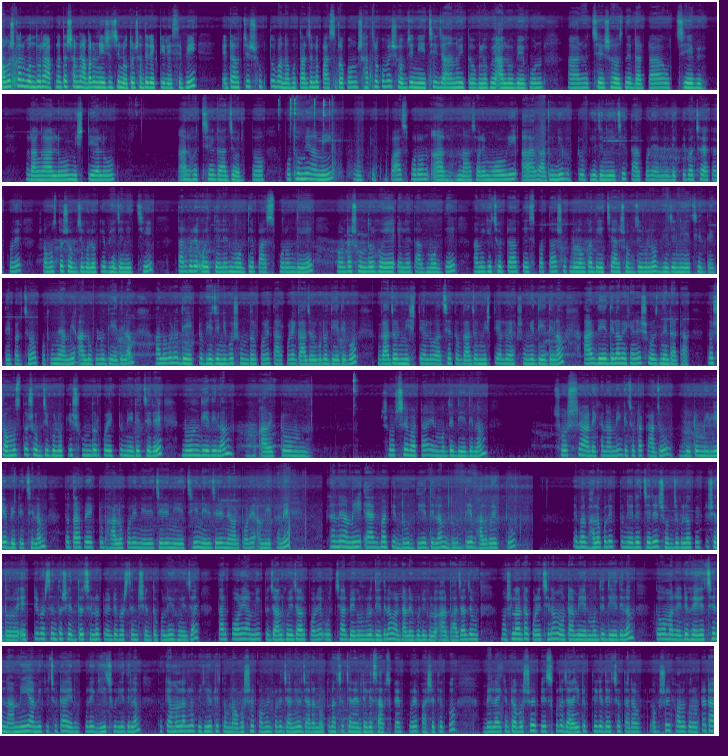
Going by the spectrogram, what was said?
নমস্কার বন্ধুরা, আপনাদের সামনে আবারও নিয়ে এসেছি নতুন স্বাদের একটি রেসিপি এটা হচ্ছে শুক্তো বানাবো, তার জন্য পাঁচ রকম, সাত রকমের সবজি নিয়েছি, জানোই তো ওগুলোকে আলু, বেগুন, আর হচ্ছে সজনের ডাঁটা, উচ্ছে, রাঙা আলু, মিষ্টি আলু, আর হচ্ছে গাজর। তো প্রথমে আমি পাঁচফোড়ন আর, না সরি মৌরি আর রাঁধুনি একটু ভেজে নিয়েছি, তারপরে আমি দেখতে পাচ্ছ এক এক করে সমস্ত সবজিগুলোকে ভেজে নিচ্ছি। তারপরে ওই তেলের মধ্যে পাঁচফোড়ন দিয়ে ফোড়নটা সুন্দর হয়ে এলে তার মধ্যে আমি কিছুটা তেজপাতা, শুকনো লঙ্কা দিয়েছি আর সবজিগুলো ভেজে নিয়েছি। দেখতেই পারছ, প্রথমে আমি আলুগুলো দিয়ে দিলাম। আলুগুলো দিয়ে একটু ভেজে নিব সুন্দর করে। তারপরে গাজরগুলো দিয়ে দেব। গাজর, মিষ্টি আলু আছে, তো গাজর, মিষ্টি আলু একসঙ্গে দিয়ে দিলাম। আর দিয়ে দিলাম এখানে সজনে ডাঁটা। তো সমস্ত সবজিগুলোকে সুন্দর করে একটু নেড়ে চেড়ে নুন দিয়ে দিলাম। আর একটু সর্ষে বাটা এর মধ্যে দিয়ে দিলাম। সর্ষে আর এখানে আমি কিছুটা কাজু দুটো মিলিয়ে বেটেছিলাম। তো তারপরে একটু ভালো করে নেড়ে চেড়ে নিয়েছি। নেড়ে চেড়ে নেওয়ার পরে আমি এখানে এখানে আমি এক বাটি দুধ দিয়ে দিলাম। দুধ দিয়ে ভালো করে একটু এবার ভালো করে একটু নেড়ে চেড়ে সবজিগুলোকে একটু সেদ্ধ করব এইট্টি পার্সেন্ট তো সেদ্ধ ছিল টোয়েন্টি পার্সেন্ট সেদ্ধ করলেই হয়ে যায়। তারপরে আমি একটু জাল হয়ে যাওয়ার পরে উচ্ছে আর বেগুনগুলো দিয়ে দিলাম আর ডালের বড়িগুলো আর ভাজা যে মশলাটা করেছিলাম, ওটা আমি এর মধ্যে দিয়ে দিলাম। তো আমার রেডি হয়ে গেছে। নামিয়ে আমি কিছুটা এর উপরে ঘি ছড়িয়ে দিলাম। তো কেমন লাগল ভিডিওটি তোমরা অবশ্যই কমেন্ট করে জানিও। যারা নতুন আছে, চ্যানেলটিকে সাবস্ক্রাইব করে পাশে থেকো। বেল আইকনটা অবশ্যই প্রেস করো। যারা ইউটিউব থেকে দেখছ তারা অবশ্যই ফলো করো। টাটা!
